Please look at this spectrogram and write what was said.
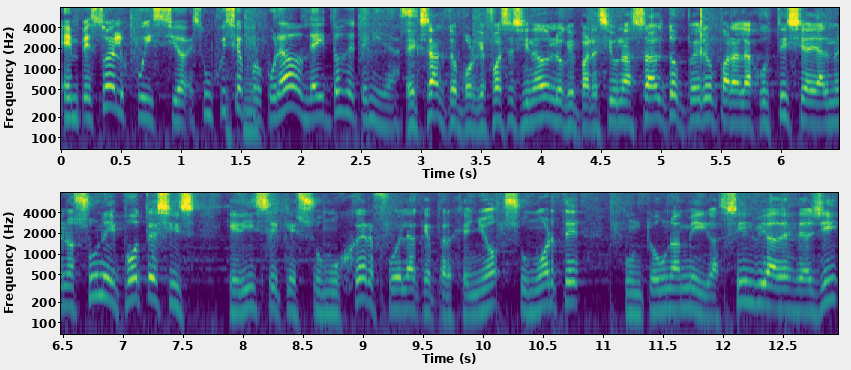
Empezó el juicio. Es un juicio por jurado donde hay dos detenidas. Exacto, porque fue asesinado en lo que parecía un asalto, pero para la justicia hay al menos una hipótesis que dice que su mujer fue la que pergeñó su muerte junto a una amiga. Silvia, desde allí,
